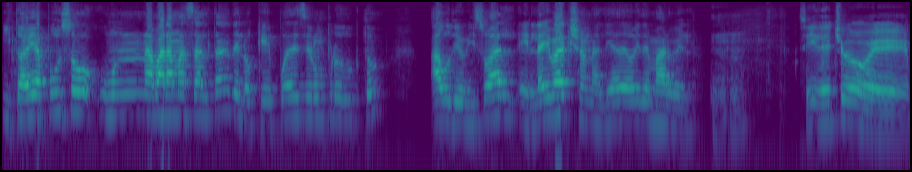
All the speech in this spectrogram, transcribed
y todavía puso una vara más alta de lo que puede ser un producto audiovisual en live action al día de hoy de Marvel. Sí, de hecho, eh,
